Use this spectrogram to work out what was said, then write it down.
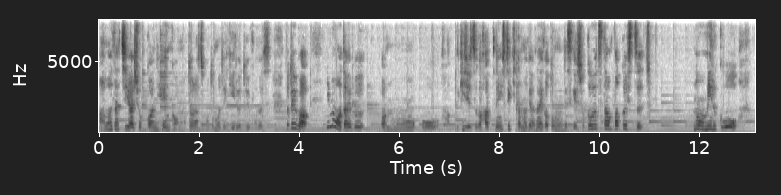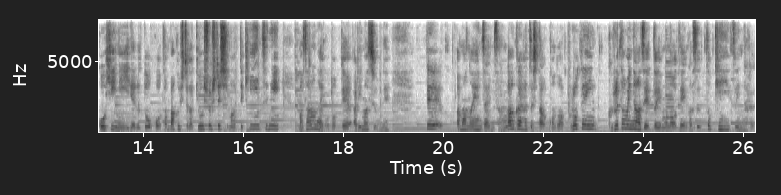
泡立ちや食感に変化をもたらすこともできるということです例えば今はだいぶあのー、こう技術が発展してきたのではないかと思うんですけど植物タンパク質のミルクをコーヒーに入れるとこうタンパク質が凝集してしまって均一に混ざらないことってありますよね。でアマノエンザイムさんが開発した今度はプロテイングルタミナーゼというものを添加すると均一になる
